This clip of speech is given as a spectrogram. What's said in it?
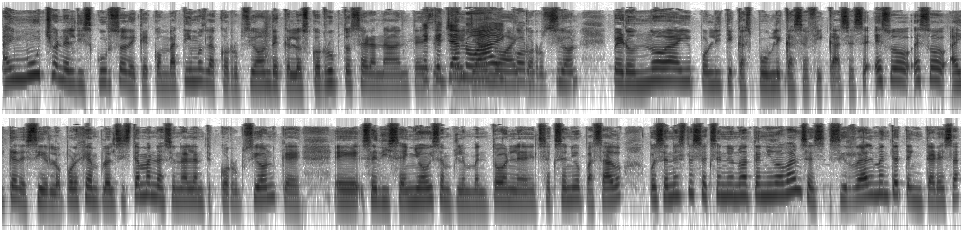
hay mucho en el discurso de que combatimos la corrupción, de que los corruptos eran antes, de que, de ya, que no, ya hay no, hay corrupción. corrupción, pero no hay políticas públicas eficaces. Eso, eso hay que decirlo. Por ejemplo, el Sistema Nacional Anticorrupción que eh, se diseñó y se implementó en el sexenio pasado, pues en este sexenio no ha tenido avances. Si realmente te interesa,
